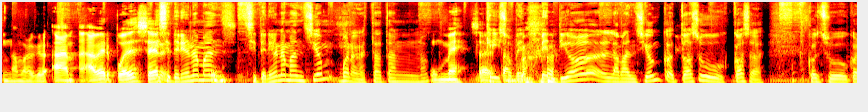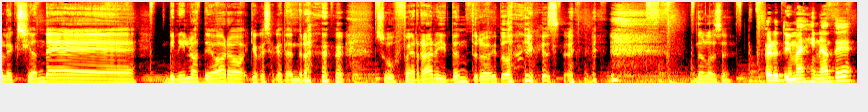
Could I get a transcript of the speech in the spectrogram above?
No me lo creo. A, a ver, puede Y ser si tenía, una man- un, si tenía una mansión, bueno, está tan loco. un mes, ¿sabes? ¿Qué hizo? Tampoco- vendió la mansión con todas sus cosas, con su colección de vinilos de oro, yo que sé que tendrá, sus Ferrari dentro y todo, yo que sé. No lo sé. Pero tú imagínate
